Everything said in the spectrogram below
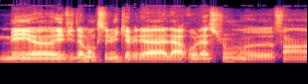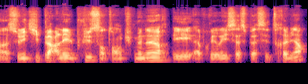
Mais euh, évidemment que c'est lui qui avait la, relation, euh, enfin celui qui parlait le plus en tant que meneur, et a priori ça se passait très bien.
